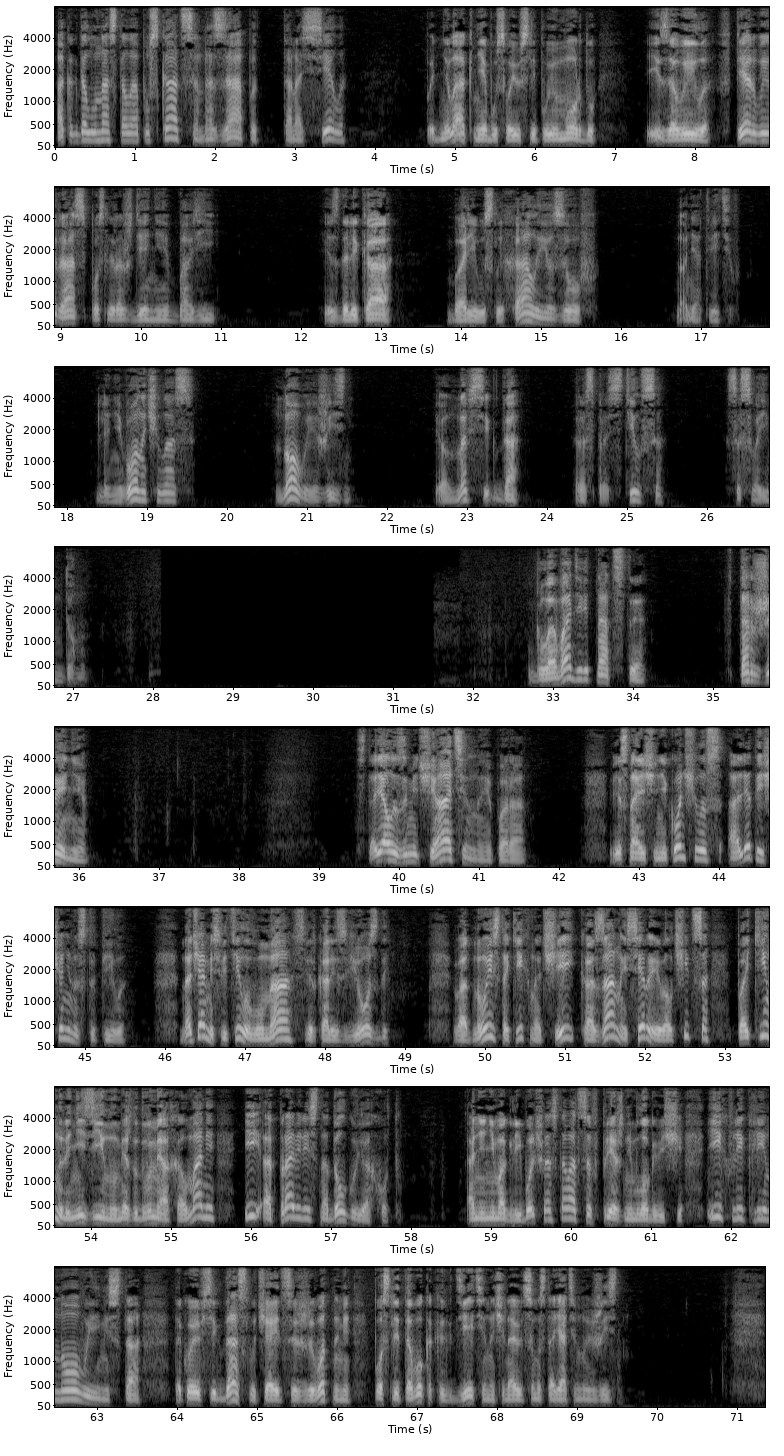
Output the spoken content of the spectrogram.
А когда луна стала опускаться на запад, она села, подняла к небу свою слепую морду и завыла в первый раз после рождения Бари. Издалека Бари услыхал ее зов, но не ответил. Для него началась новая жизнь, и он навсегда распростился со своим домом. Глава девятнадцатая. Вторжение. Стояла замечательная пора. Весна еще не кончилась, а лето еще не наступило. Ночами светила луна, сверкали звезды. В одну из таких ночей Казан и Серая Волчица покинули низину между двумя холмами и отправились на долгую охоту. Они не могли больше оставаться в прежнем логовище, их влекли новые места. Такое всегда случается с животными после того, как их дети начинают самостоятельную жизнь.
